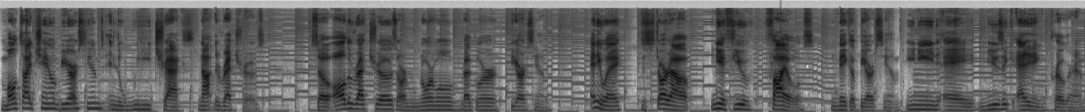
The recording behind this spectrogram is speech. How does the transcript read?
multi-channel BRSTMs in the Wii tracks, not the retros. So all the retros are normal, regular BRSTM. Anyway, to start out, you need a few files to make a BRSTM. You need a music editing program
